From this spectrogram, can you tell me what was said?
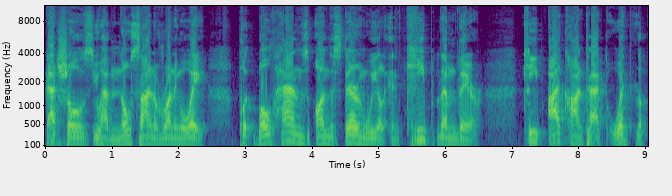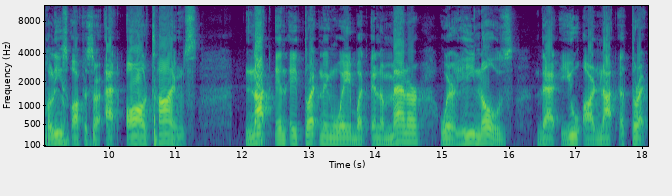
That shows you have no sign of running away put both hands on the steering wheel and keep them there. Keep eye contact with the police officer at all times. Not in a threatening way, but in a manner where he knows that you are not a threat.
